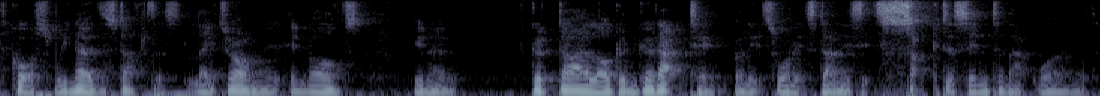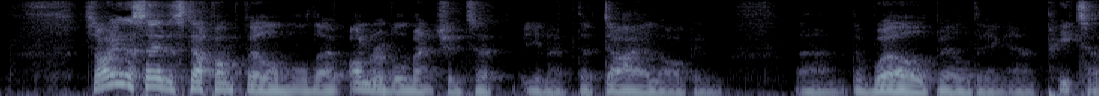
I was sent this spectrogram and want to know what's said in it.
of course, we know the stuff that's later on it involves you know, good dialogue and good acting. But it's what it's done is it's sucked us into that world. So I'm going to say the stuff on film, although honourable mention to you know the dialogue and um, the world building and Peter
